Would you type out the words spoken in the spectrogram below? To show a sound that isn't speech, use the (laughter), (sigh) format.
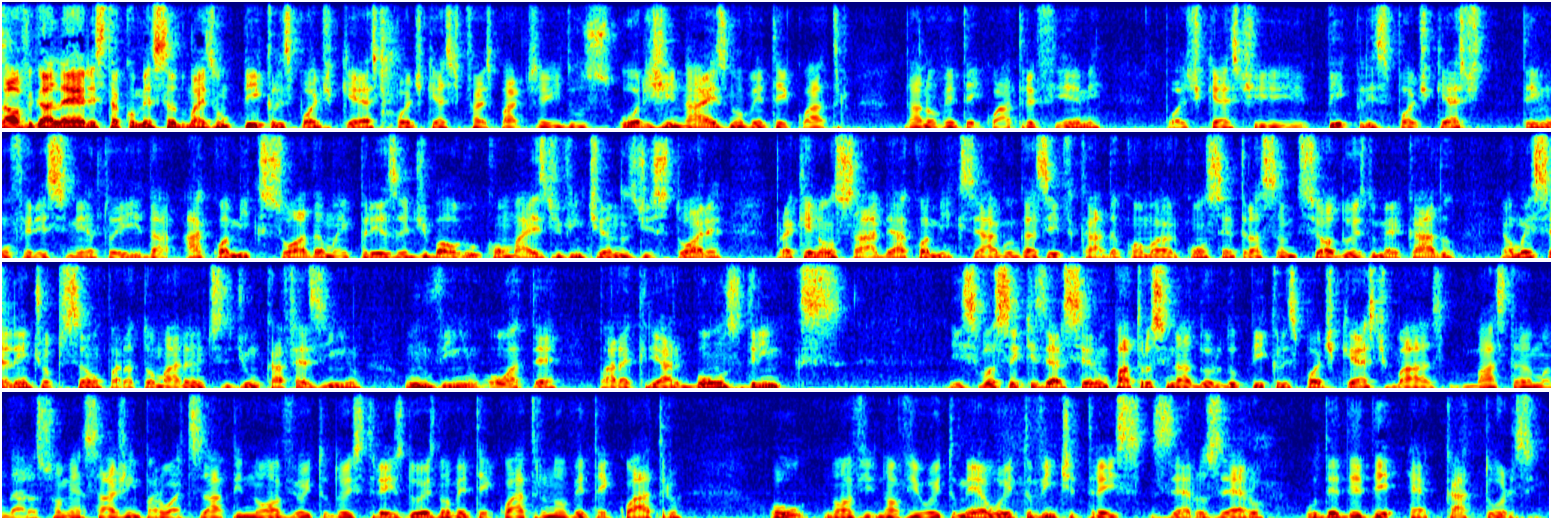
Salve galera, está começando mais um Pickles Podcast, podcast que faz parte aí dos originais 94 da 94 FM. Podcast Pickles Podcast tem um oferecimento aí da Aquamix Soda, uma empresa de Bauru com mais de 20 anos de história. Para quem não sabe, a Aquamix é água gaseificada com a maior concentração de CO2 do mercado. É uma excelente opção para tomar antes de um cafezinho, um vinho ou até para criar bons drinks. E se você quiser ser um patrocinador do Pickles Podcast, basta mandar a sua mensagem para o WhatsApp 98232 9494 ou 99868 2300. O DDD é 14.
